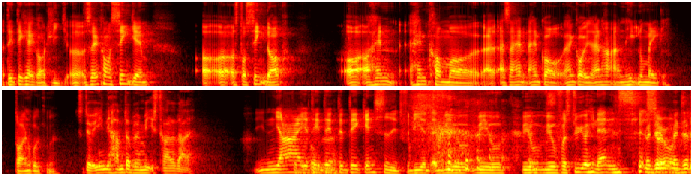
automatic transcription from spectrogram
Og det, det kan jeg godt lide. Og, og så jeg kommer sent hjem, og, og, og står sent op, og, og han, han kommer, altså han, han, går, han, går, han har en helt normal døgnrytme. Så det er jo egentlig ham, der bliver mest træt af dig. Nej, Det er det, det, det, det er gensidigt, fordi at, at vi, jo, vi, jo, vi, jo, vi jo forstyrrer hinandens det- søvn men det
